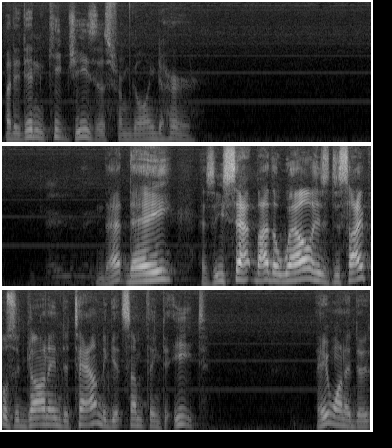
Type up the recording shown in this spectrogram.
But it didn't keep Jesus from going to her. That day, As he sat by the well, his disciples had gone into town to get something to eat. They wanted to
